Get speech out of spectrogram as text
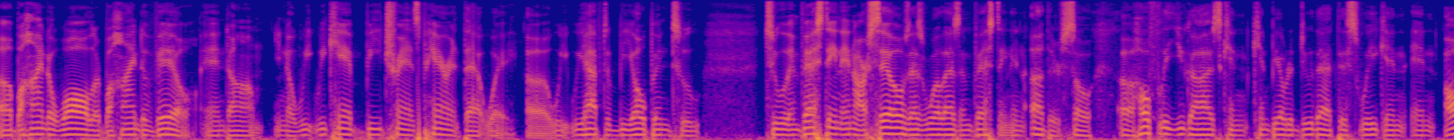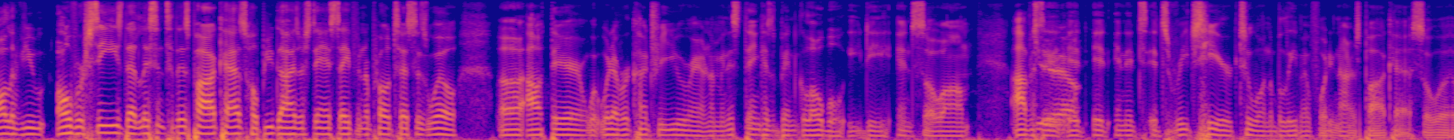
uh, behind a wall or behind a veil, and um, you know we, we can't be transparent that way. Uh, we we have to be open to to investing in ourselves as well as investing in others. So uh, hopefully you guys can can be able to do that this week. And and all of you overseas that listen to this podcast, hope you guys are staying safe in the protests as well uh, out there, whatever country you're in. I mean, this thing has been global, Ed, and so um obviously yeah. it, it and it's it's reached here too on the Bleav in 49ers podcast. So uh,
